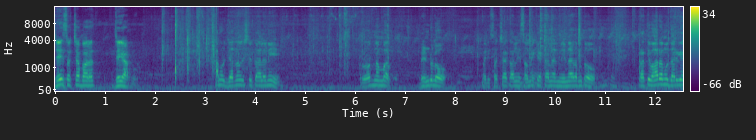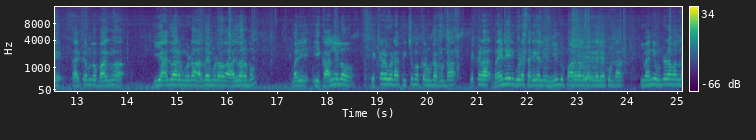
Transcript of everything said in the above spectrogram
జై స్వచ్ఛ భారత్ జై Armoor. Armoor journalist colony road number రెండులో మరి స్వచ్ఛ కాలనీ సమైక్య కాలనీ నినాదంతో ప్రతి వారము జరిగే కార్యక్రమంలో భాగంగా ఈ ఆదివారం కూడా అరవై మూడవ ఆదివారము మరి ఈ కాలనీలో ఎక్కడ కూడా పిచ్చి మొక్కలు ఉండకుండా ఎక్కడ డ్రైనేజ్ కూడా సరిగా లే నీళ్ళు పారుదల సరిగా లేకుండా ఇవన్నీ ఉండడం వల్ల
